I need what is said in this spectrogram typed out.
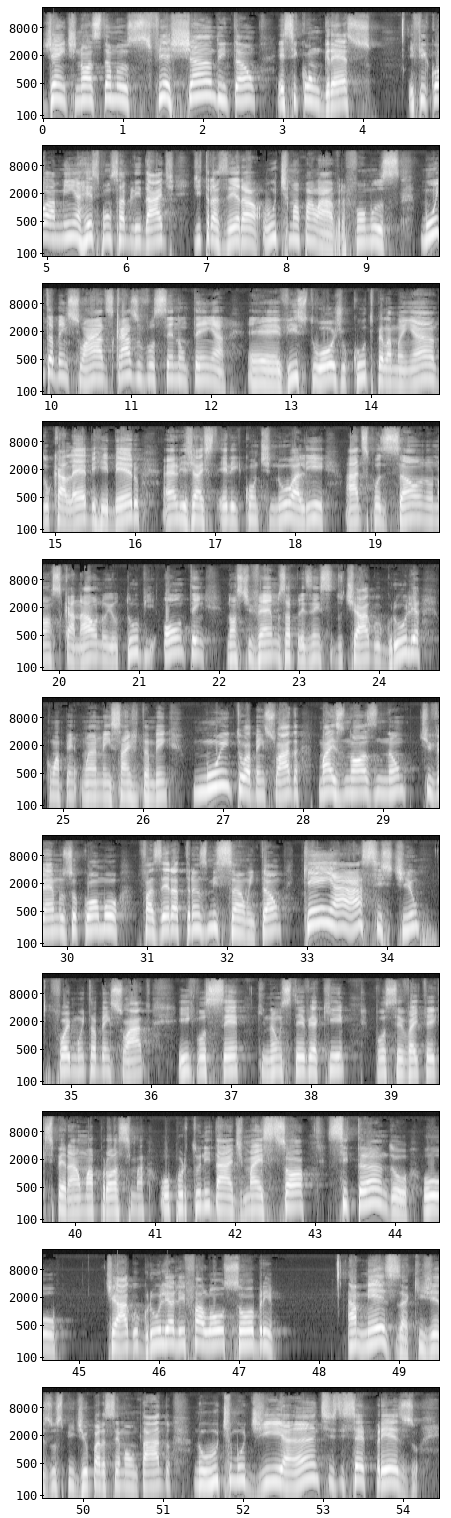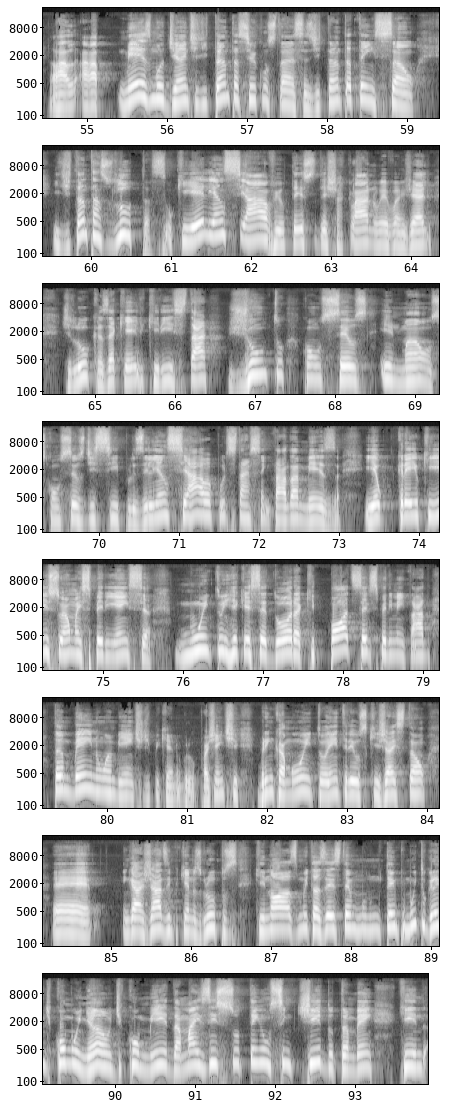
Gente, nós estamos fechando então esse congresso e ficou a minha responsabilidade de trazer a última palavra. Fomos muito abençoados. Caso você não tenha é, visto hoje o culto pela manhã do Caleb Ribeiro, ele já ele continua ali à disposição no nosso canal no YouTube. Ontem nós tivemos a presença do Tiago Grulha com uma, uma mensagem também muito abençoada, mas nós não tivemos como fazer a transmissão. Então, quem a assistiu foi muito abençoado e você que não esteve aqui, você vai ter que esperar uma próxima oportunidade. Mas só citando o Tiago Grulha, ele falou sobre a mesa que Jesus pediu para ser montado no último dia, antes de ser preso. A, a, mesmo diante de tantas circunstâncias, de tanta tensão, e de tantas lutas, o que ele ansiava, e o texto deixa claro no Evangelho de Lucas, é que ele queria estar junto com os seus irmãos, com os seus discípulos. Ele ansiava por estar sentado à mesa. E eu creio que isso é uma experiência muito enriquecedora que pode ser experimentada também num ambiente de pequeno grupo. A gente brinca muito entre os que já estão. É, engajados em pequenos grupos, que nós muitas vezes temos um tempo muito grande de comunhão, de comida, mas isso tem um sentido também que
